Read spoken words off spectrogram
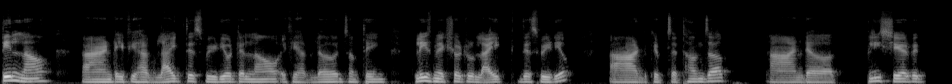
till now. And if you have liked this video till now if you have learned something please make sure to like this video and give it a thumbs up. And uh, please share with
